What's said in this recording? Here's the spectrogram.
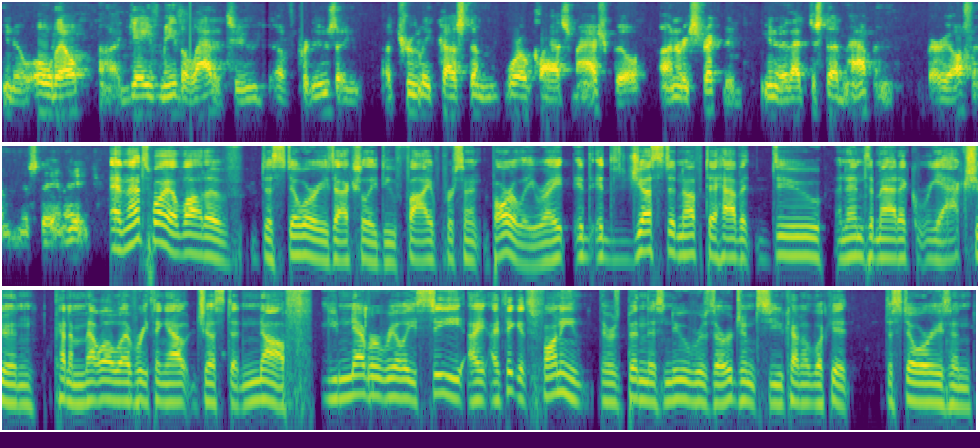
you know, Old Elk uh, gave me the latitude of producing a truly custom world class mash bill unrestricted. You know, that just doesn't happen very often in this day and age. And that's why a lot of distilleries actually do 5% barley, right? It, it's just enough to have it do an enzymatic reaction, kind of mellow everything out just enough. You never really see, I, I think it's funny, there's been this new resurgence. You kind of look at distilleries and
